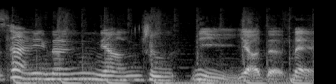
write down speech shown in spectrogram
才能酿出你要的美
